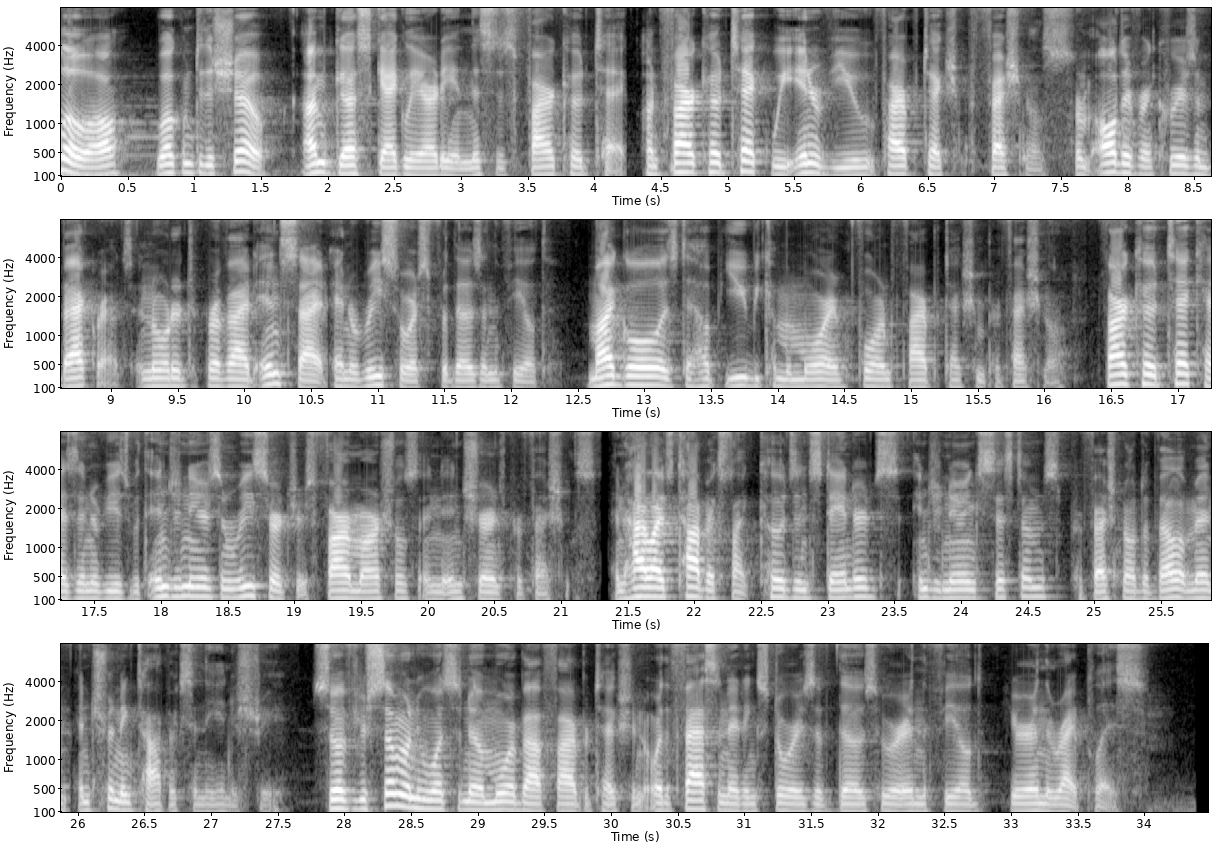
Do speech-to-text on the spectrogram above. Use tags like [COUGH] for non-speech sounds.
Hello, all. Welcome to the show. I'm Gus Gagliardi, and this is Fire Code Tech. On Fire Code Tech, we interview fire protection professionals from all different careers and backgrounds in order to provide insight and a resource for those in the field. My goal is to help you become a more informed fire protection professional. Fire Code Tech has interviews with engineers and researchers, fire marshals, and insurance professionals, and highlights topics like codes and standards, engineering systems, professional development, and trending topics in the industry. So, if you're someone who wants to know more about fire protection or the fascinating stories of those who are in the field, you're in the right place.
